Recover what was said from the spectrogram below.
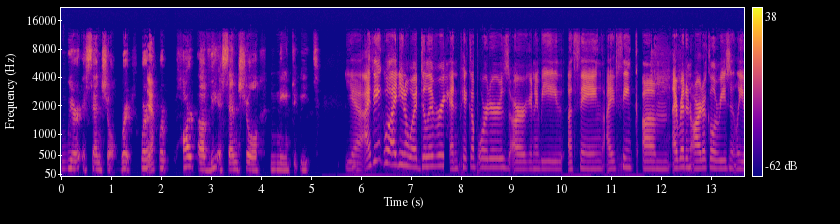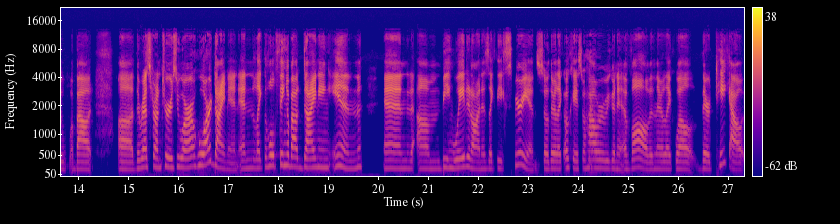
we're essential. We're we're Yeah. we're part of the essential need to eat. Yeah, I think well, I, you know what, delivery and pickup orders are going to be a thing. I think um I read an article recently about uh the restaurateurs who are who are dine in and like the whole thing about dining in and um being waited on is like the experience. So they're like, okay, so how Yeah. are we going to evolve? And they're like, well, their takeout,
